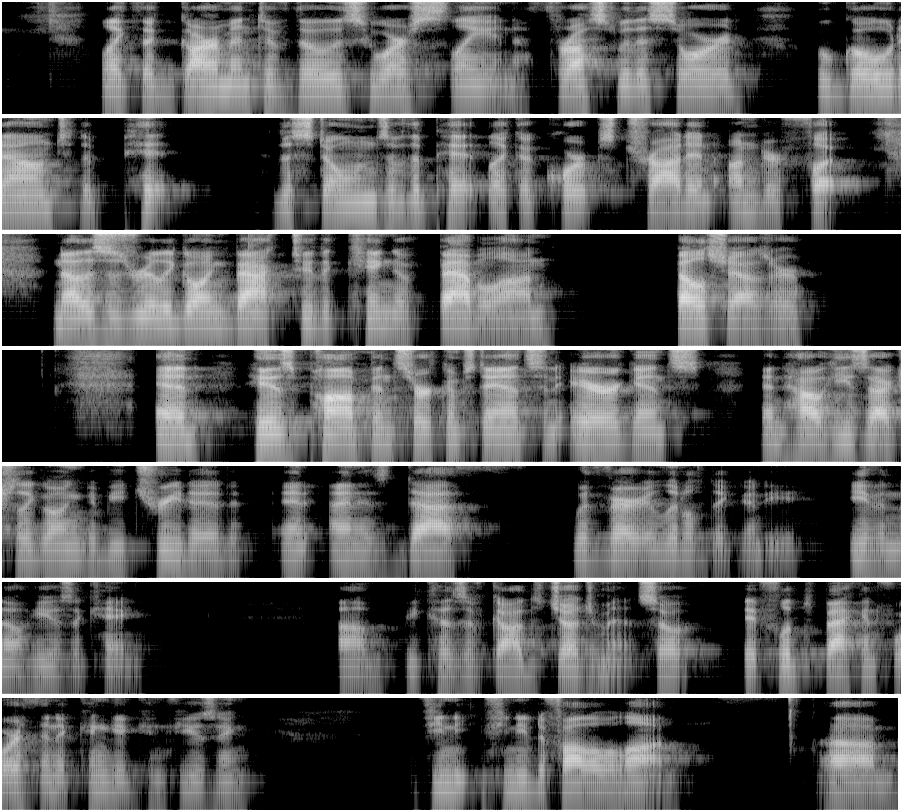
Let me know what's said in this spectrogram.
like the garment of those who are slain, thrust with a sword, who go down to the pit, the stones of the pit, like a corpse trodden underfoot. Now, this is really going back to the king of Babylon, Belshazzar, and his pomp and circumstance and arrogance and how he's actually going to be treated and, and his death with very little dignity, even though he is a king, um, because of God's judgment. So it flips back and forth, and it can get confusing if you, if you need to follow along. Um,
